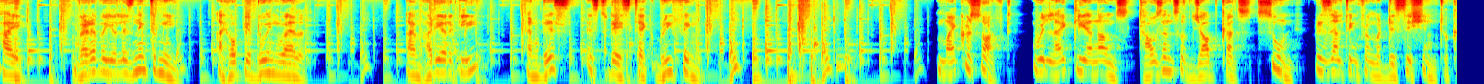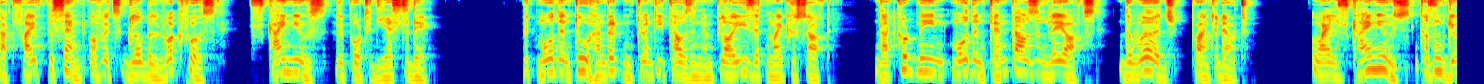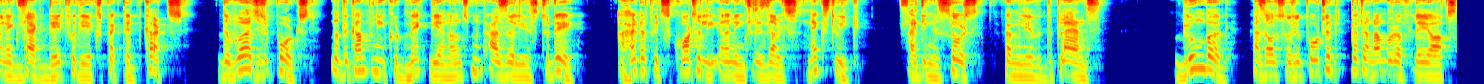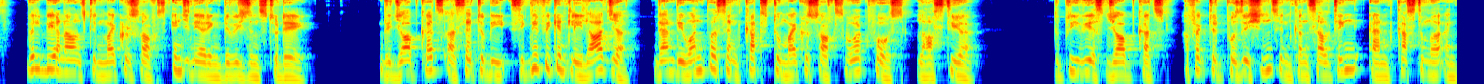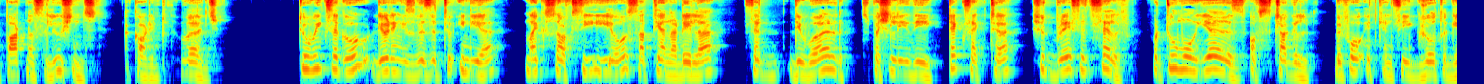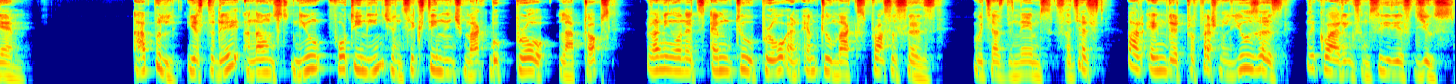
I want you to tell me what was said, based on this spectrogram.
Hi, wherever you're listening to me, I hope you're doing well. I'm Hari Arakali, and this is today's tech briefing. Microsoft will likely announce thousands of job cuts soon, resulting from a decision to cut 5% of its global workforce, Sky News reported yesterday. With more than 220,000 employees at Microsoft, that could mean more than 10,000 layoffs, The Verge pointed out. While Sky News doesn't give an exact date for the expected cuts, The Verge reports that the company could make the announcement as early as today, ahead of its quarterly earnings results next week, citing a source familiar with the plans. Bloomberg has also reported that a number of layoffs will be announced in Microsoft's engineering divisions today. The job cuts are said to be significantly larger than the 1% cut to Microsoft's workforce last year. The previous job cuts affected positions in consulting and customer and partner solutions, according to The Verge. Two weeks ago, during his visit to India, Microsoft CEO Satya Nadella said the world, especially the tech sector, should brace itself for two more years of struggle before it can see growth again. Apple yesterday announced new 14 inch and 16 inch MacBook Pro laptops running on its M2 Pro and M2 Max processors, which, as the names suggest, are aimed at professional users requiring some serious juice.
